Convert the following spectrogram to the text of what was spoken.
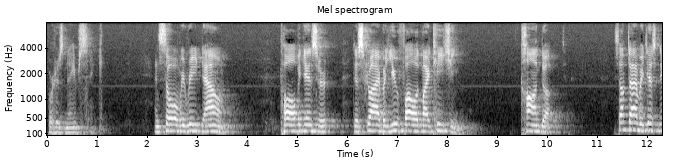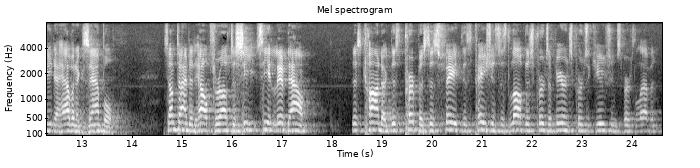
for his name's sake. And so we read down, Paul begins to describe, but you followed my teaching, conduct. Sometimes we just need to have an example. Sometimes it helps for us to see, see it lived out this conduct, this purpose, this faith, this patience, this love, this perseverance, persecutions, verse 11,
